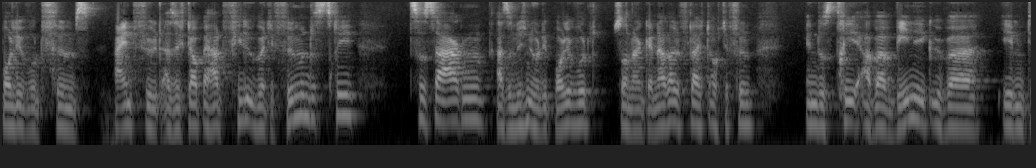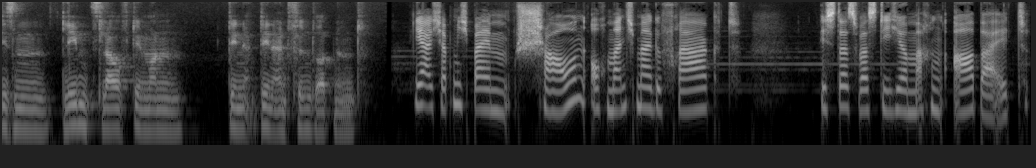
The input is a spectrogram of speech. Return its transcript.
Bollywood-Films einfühlt. Also ich glaube, er hat viel über die Filmindustrie zu sagen, also nicht nur die Bollywood, sondern generell vielleicht auch die Filmindustrie, aber wenig über eben diesen Lebenslauf, den man, den, den ein Film dort nimmt. Ja, ich habe mich beim Schauen auch manchmal gefragt, ist das, was die hier machen, Arbeit?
